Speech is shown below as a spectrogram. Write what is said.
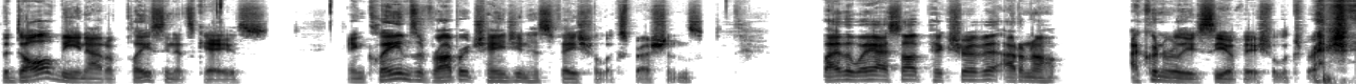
the doll being out of place in its case, and claims of Robert changing his facial expressions. By the way, I saw a picture of it. I don't know. I couldn't really see a facial expression.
